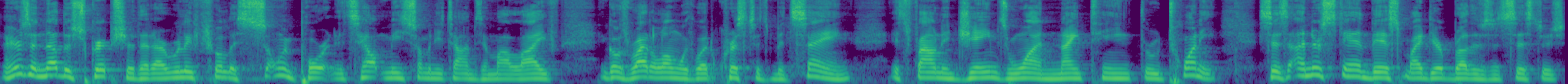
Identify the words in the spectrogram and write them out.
Now, here's another scripture that I really feel is so important. It's helped me so many times in my life. It goes right along with what Christa's been saying. It's found in James 1 19 through 20. It says, Understand this, my dear brothers and sisters.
